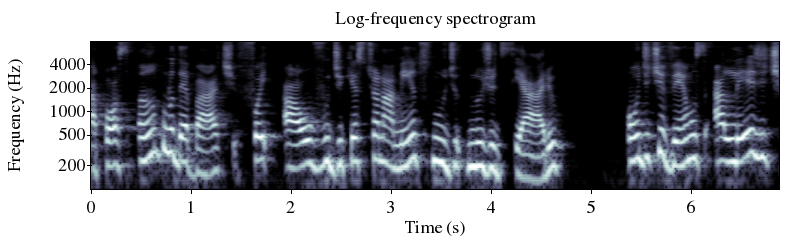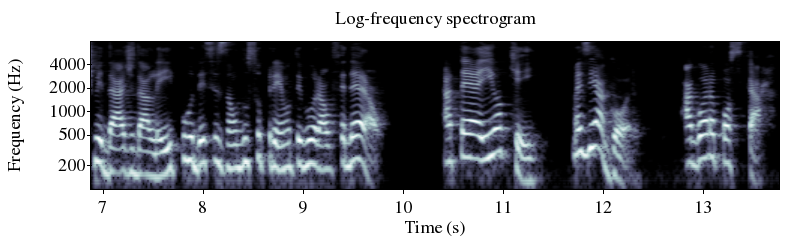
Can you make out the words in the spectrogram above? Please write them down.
após amplo debate, foi alvo de questionamentos no, no Judiciário, onde tivemos a legitimidade da lei por decisão do Supremo Tribunal Federal. Até aí, ok. Mas e agora? Agora, pós-CAR,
